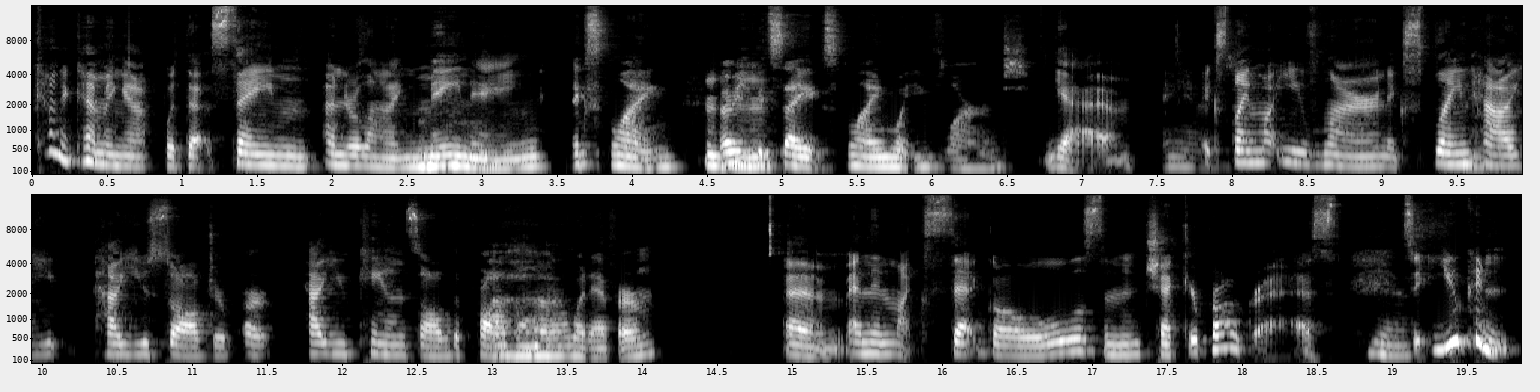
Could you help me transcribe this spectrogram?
kind of coming up with that same underlying Mhm. meaning. explain or you could say explain what you've learned yeah. and explain what you've learned explain Mhm. how you how you solved your or how you can solve the problem Uh-huh. or whatever um and then like set goals and then check your progress yes. so you can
